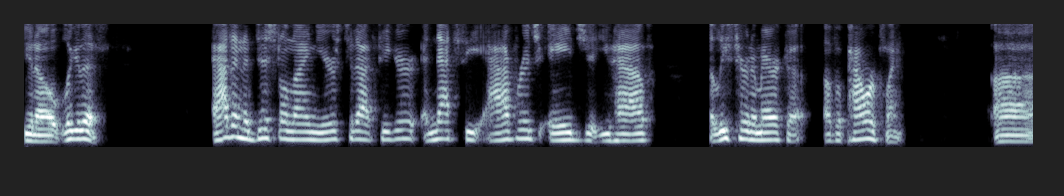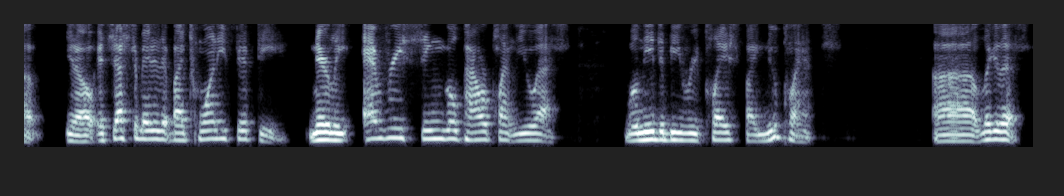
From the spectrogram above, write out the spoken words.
you know, look at this. Add an additional nine years to that figure, and that's the average age that you have, at least here in America, of a power plant. Uh, you know, it's estimated that by 2050, nearly every single power plant in the US will need to be replaced by new plants. Uh, look at this.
